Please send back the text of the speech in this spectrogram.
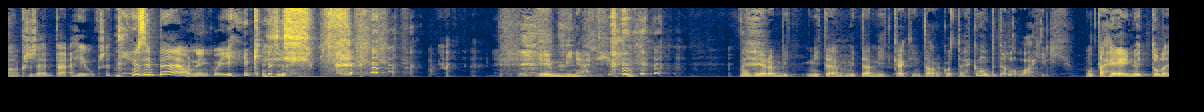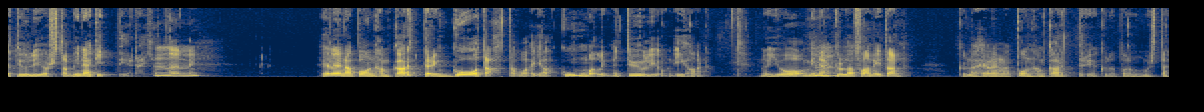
Onko se se pää, hiukset? Niin se pää on niinku e-girl. en minä tiedä. Mä en tiedä, mit- mitä, mitä mitkäkin tarkoittaa. Ehkä mun pitää olla vaan hiljaa. Mutta hei, nyt tulee tyyli, josta minäkin tiedän. jo. No niin. Helena Bonham Carterin gootahtava ja kummallinen tyyli on ihan. No joo, minä mm. kyllä fanitan kyllä Helena Bonham Carteria kyllä paljon mun mielestä.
